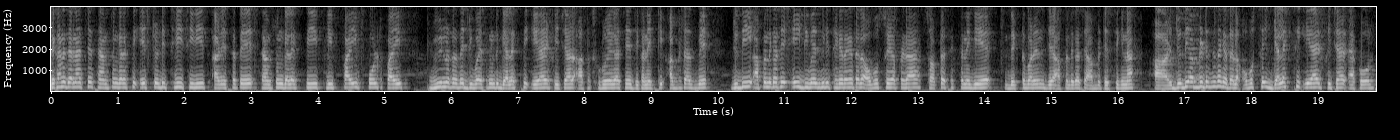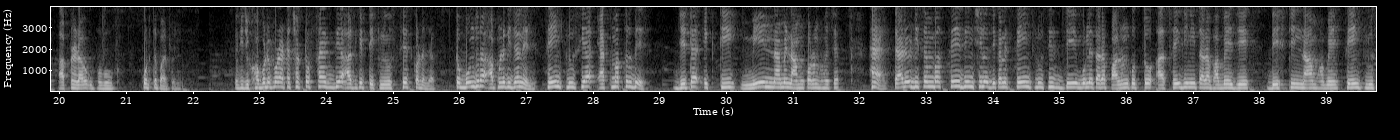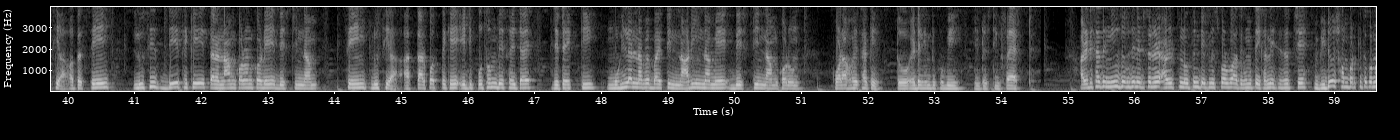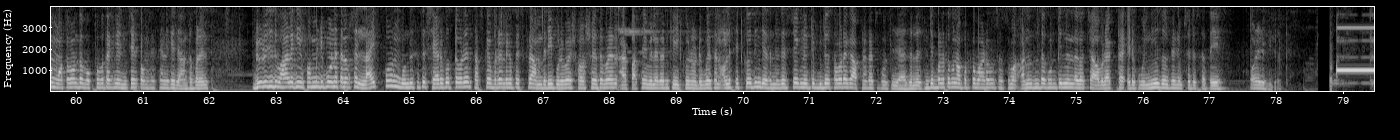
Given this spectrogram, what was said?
যেখানে জানা যাচ্ছে Samsung Galaxy S twenty three series আর এর সাথে Samsung Galaxy flip five fold five বিভিন্ন তাদের ডিভাইসে কিন্তু গ্যালাক্সি এআই ফিচার আসা শুরু হয়ে গেছে, যেখানে একটি আপডেট আসবে। যদি আপনাদের কাছে এই ডিভাইসগুলি থেকে থাকে, তাহলে অবশ্যই আপনারা সফটওয়্যার সেকশনে গিয়ে দেখতে পারেন যে আপনাদের কাছে আপডেট এসেছে কিনা। আর যদি আপডেট এসে থাকে, তাহলে অবশ্যই গ্যালাক্সি এআই ফিচার এখন আপনারা উপভোগ করতে পারবেন। তো কিছু খবরের পর একটা ছোট্ট ফ্যাক্স দিয়ে আজকের টেক নিউজ শেষ করা যাক। তো বন্ধুরা, আপনারা কি জানেন সেন্ট লুসিয়া একমাত্র দেশ যেটা একটি মেয়ের নামে নামকরণ হয়েছে। হ্যাঁ তেরোই ডিসেম্বর সেই দিন ছিল যেখানে সেন্ট লুসিস ডে বলে তারা পালন করতো আর সেই দিনই তারা ভাবে যে দেশটির নাম হবে সেন্ট লুসিয়া অর্থাৎ সেন্ট লুসিস ডে থেকে তারা নামকরণ করে দেশটির নাম সেন্ট লুসিয়া আর তারপর থেকে এটি প্রথম দেশ হয়ে যায় যেটা একটি মহিলার নামে বা একটি নারীর নামে দেশটির নামকরণ করা হয়ে থাকে। তো এটা কিন্তু খুবই ইন্টারেস্টিং ফ্যাক্ট আর এটির সাথে নিউজ অভিযান এপিসোডের আর একটি নতুন টেকনিক্স পর্ব আজকের মতো এখানেই শেষ হচ্ছে। ভিডিও সম্পর্কিত কোনো মতামত বক্তব্য থাকলে নিচের কমেন্ট সেকশনে লিখে জানাতে পারেন। ভিডিওটি যদি ভালো লাগে ইনফরমেটিভ মনে তাহলে অবশ্যই লাইক করুন বন্ধুর সাথে শেয়ার করতে পারেন সাবস্ক্রাইব বাটনটাকে প্রেস করে আমাদের এই পরিবার সদস্য হতে পারেন, আর পাশে বেলাকান ক্রিয়েট করে নোটিফিকেশন অল সেট করে দিন, যাতে লেটেস্ট রিলেটেড ভিডিও সবার আগে আপনার কাছে পৌঁছে যায়। যে ভালো তখন অপরকে ভালো সবসময় আনন্দ থাকুন। দিন দেখা হচ্ছে আবার একটা এরকম নিউজ অভিযান এপিসোডের সাথে পরের ভিডিওতে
